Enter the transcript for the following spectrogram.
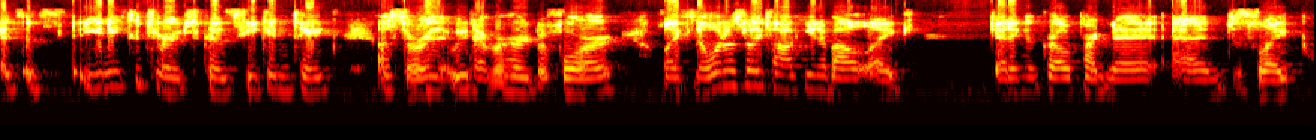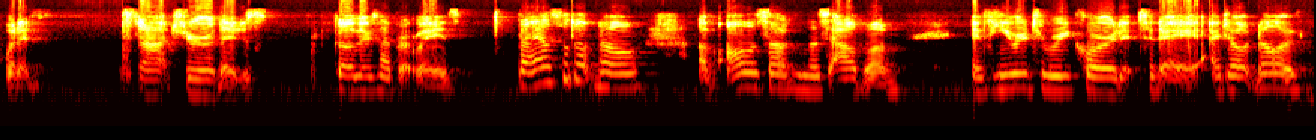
it's, it's unique to church because he can take a story that we've never heard before. Like no one was really talking about like getting a girl pregnant and just like when it's not true, they just go their separate ways. But I also don't know of all the songs in this album. If he were to record it today, I don't know if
